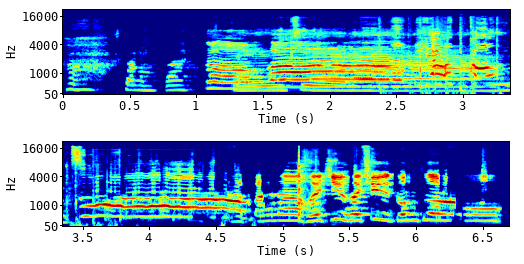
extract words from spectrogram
啊，上班，上班，我不要工作。下班了，回去回去工作喽。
